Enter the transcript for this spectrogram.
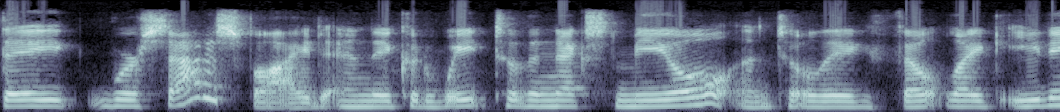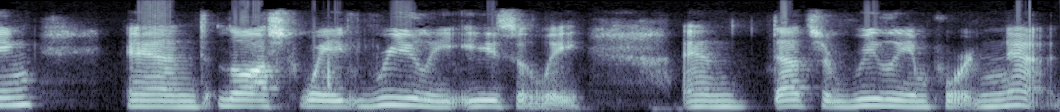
they were satisfied and they could wait till the next meal until they felt like eating and lost weight really easily. And that's a really important net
